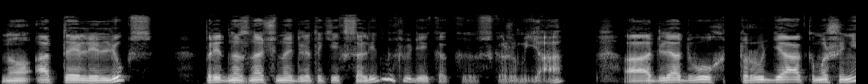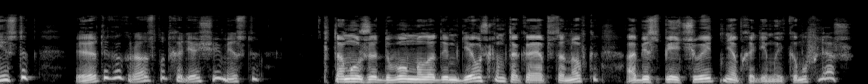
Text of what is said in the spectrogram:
Но отели «Люкс» предназначены для таких солидных людей, как, скажем, я, а для двух трудяг-машинисток это как раз подходящее место. К тому же двум молодым девушкам такая обстановка обеспечивает необходимый камуфляж.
